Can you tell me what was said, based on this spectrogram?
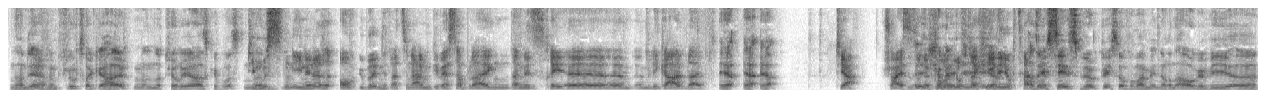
Dann haben die ja. einfach ein Flugzeug gehalten und Nordkorea hat es gewusst. Die mussten in, auf, über internationalem Gewässer bleiben, damit es äh, äh, legal bleibt. Ja, ja, ja. Tja, scheiße, so eine Luftrakete juckt halt. Also ich sehe es wirklich so vor meinem inneren Auge, wie. Äh,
